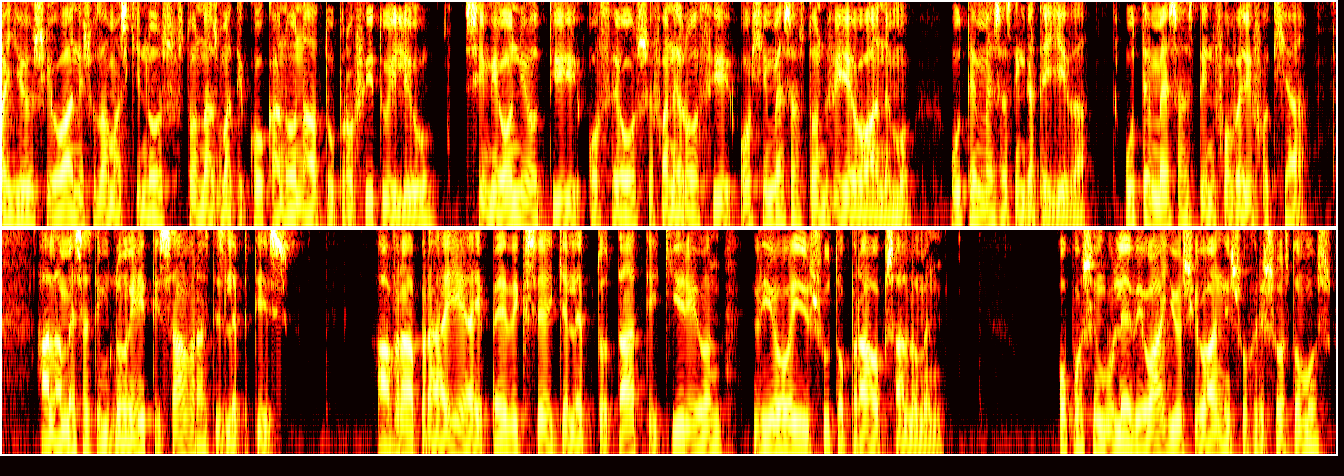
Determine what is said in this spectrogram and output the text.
Άγιος Ιωάννης ο Δαμασκηνός στον ασματικό κανόνα του προφήτου Ηλιού σημειώνει ότι ο Θεός εφανερώθη όχι μέσα στον βίαιο άνεμο, ούτε μέσα στην καταιγίδα, ούτε μέσα στην φοβερή φωτιά, αλλά μέσα στην πνοή της άβρας της λεπτής. Άβρα πραΐα υπέδειξε και λεπτοτάτη Κύριον διό Ιησού το πράο ψάλομεν. Όπως συμβουλεύει ο Άγιος Ιωάννης ο Χρυσόστομος,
